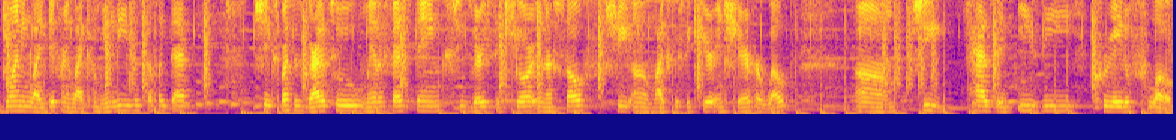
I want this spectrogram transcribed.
joining like different like communities and stuff like that. She expresses gratitude, manifesting. She's very secure in herself. She um, likes to secure and share her wealth. Um, she has an easy creative flow.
